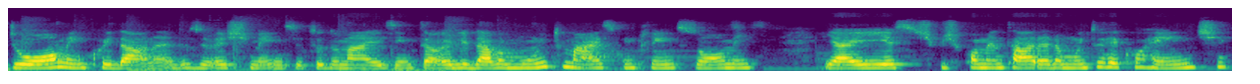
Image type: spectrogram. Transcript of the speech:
do homem cuidar, né, dos investimentos e tudo mais. Então eu lidava muito mais com clientes homens e aí esse tipo de comentário era muito recorrente.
